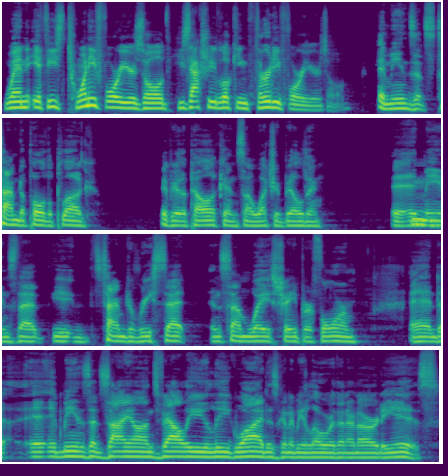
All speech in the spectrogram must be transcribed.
when, if he's 24 years old, he's actually looking 34 years old? it means it's time to pull the plug if you're the Pelicans on what you're building. It, it Hmm. means that you, it's time to reset in some way, shape, or form. And it, it means that Zion's value league wide is going to be lower than it already is.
